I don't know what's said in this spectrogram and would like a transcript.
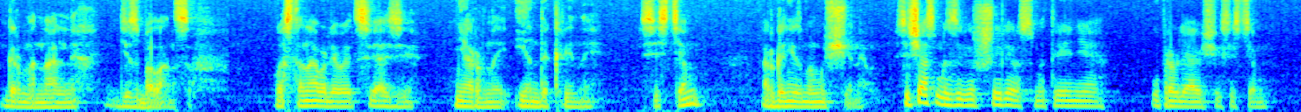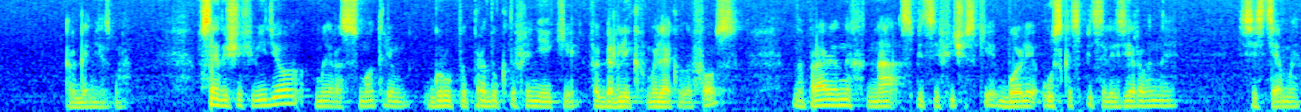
гормональных дисбалансов. Восстанавливает связи нервной и эндокринной систем организма мужчины. Сейчас мы завершили рассмотрение управляющих систем организма. В следующих видео мы рассмотрим группы продуктов линейки Faberlic Molecular Force, направленных на специфические, более узкоспециализированные системы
